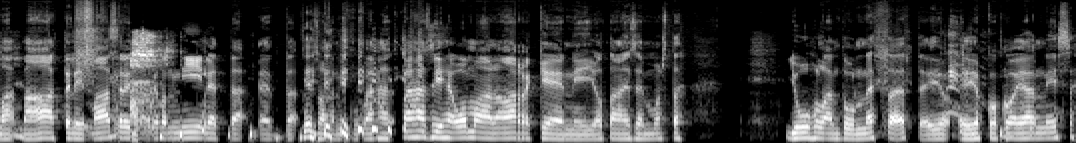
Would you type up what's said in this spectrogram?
mä, mä, ajattelin, mä ajattelin että niin, että, että saa niinku vähän, vähän siihen omaan arkeen niin jotain semmoista juhlan tunnetta, että ei ole, ei ole koko ajan niissä.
